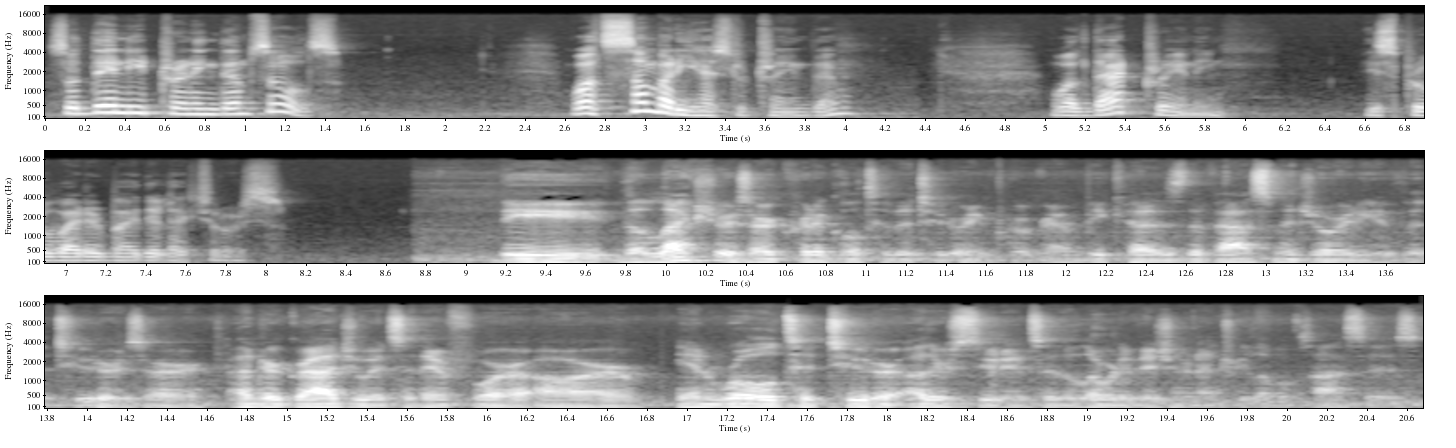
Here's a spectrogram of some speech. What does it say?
So they need training themselves. Well, somebody has to train them. Well, that training is provided by the lecturers. The, the lectures are critical to the tutoring program because the vast majority of the tutors are undergraduates and therefore are enrolled to tutor other students in the lower division and entry level classes.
